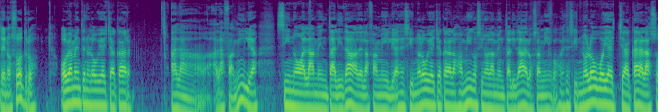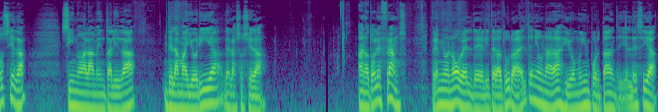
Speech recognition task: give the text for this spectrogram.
de nosotros, obviamente no lo voy a achacar a la, a la familia, sino a la mentalidad de la familia. Es decir, no lo voy a achacar a los amigos, sino a la mentalidad de los amigos. Es decir, no lo voy a achacar a la sociedad, sino a la mentalidad de la mayoría de la sociedad. Anatole France, premio Nobel de literatura, él tenía un adagio muy importante y él decía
